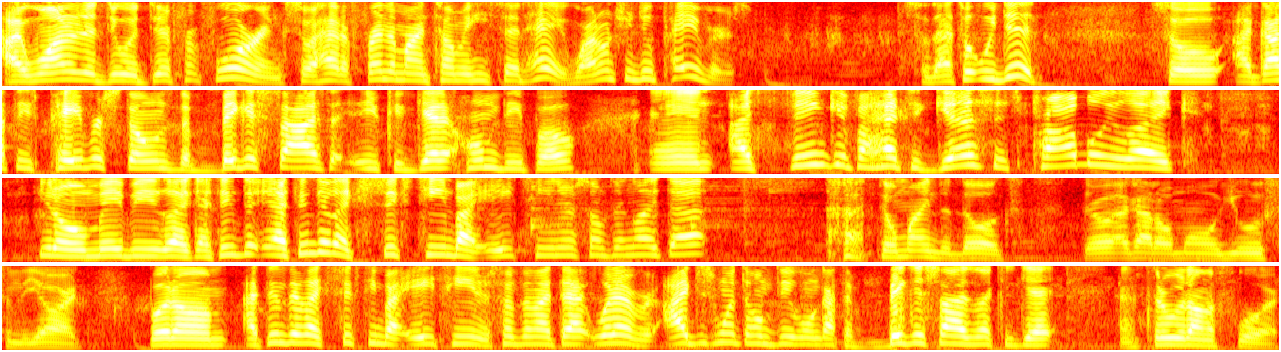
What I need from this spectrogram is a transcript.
I wanted to do a different flooring. So I had a friend of mine tell me. He said, "Hey, why don't you do pavers?" So that's what we did. So I got these paver stones, the biggest size that you could get at Home Depot. And I think if I had to guess, it's probably like, you know, maybe like, I think, I think they're like 16 by 18 or something like that. Don't mind the dogs. They're, I got them all loose in the yard. But um, I think they're like 16 by 18 or something like that, whatever. I just went to Home Depot and got the biggest size I could get and threw it on the floor.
